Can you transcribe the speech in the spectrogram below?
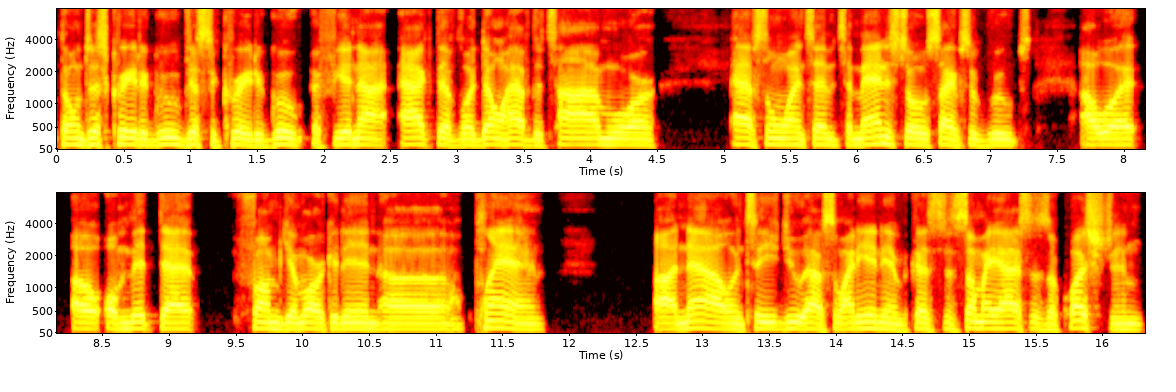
Don't just create a group just to create a group. If you're not active or don't have the time or have someone to, to manage those types of groups, I would uh, omit that from your marketing uh, plan uh, now until you do have somebody in there because if somebody asks a question,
